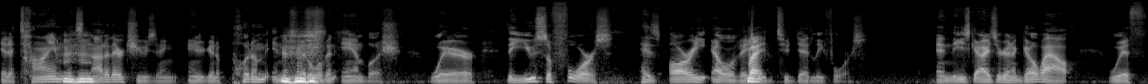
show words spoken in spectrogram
at a time that's Mhm. not of their choosing, and you're going to put them in the middle of an ambush where the use of force has already elevated Right. to deadly force. And these guys are going to go out with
